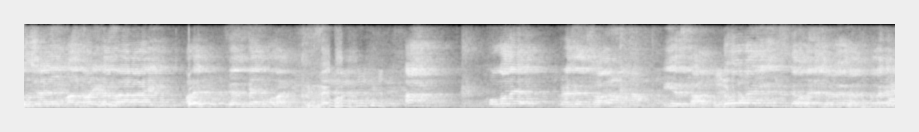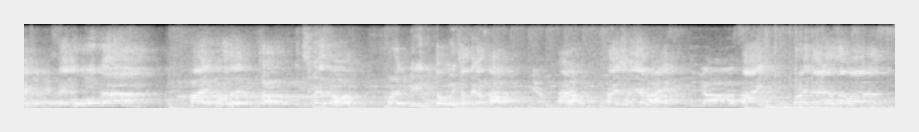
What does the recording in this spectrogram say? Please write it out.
ちらにお集まりください。あれ？全然来ない。全然来ない。あここでプレゼントします。いいですか動画に映っても大丈夫なことだけ。で、えー、ここからはいここでじゃあ1名様これビリッと置いちゃってください。最初にやります。はい。ご来店ありがとうございます。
